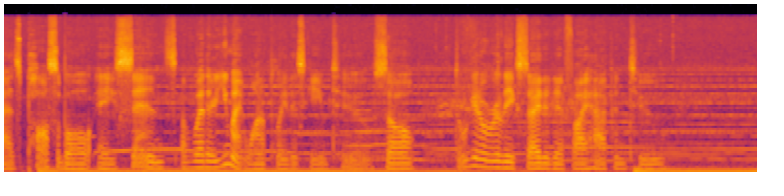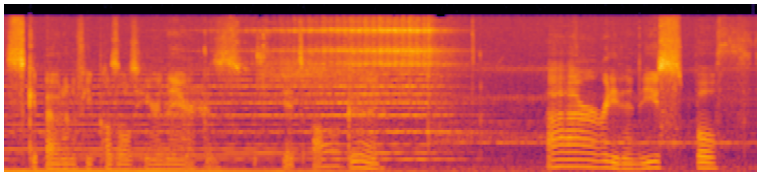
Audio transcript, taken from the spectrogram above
as possible a sense of whether you might want to play this game too. So don't get overly excited if I happen to skip out on a few puzzles here and there, because it's all good. Alrighty then, these both...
